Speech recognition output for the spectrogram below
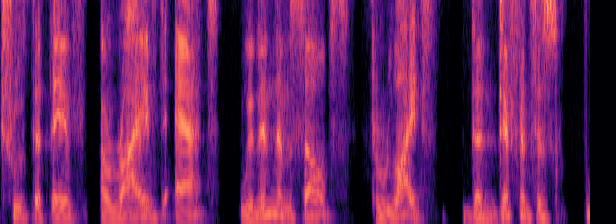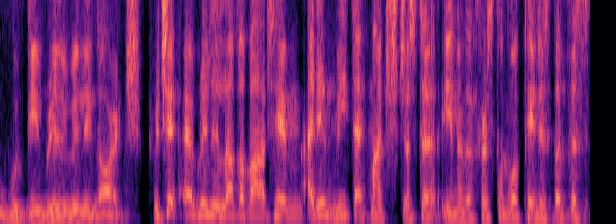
truth that they've arrived at within themselves through life, the differences would be really, really large, which I really love about him. I didn't read that much, just a, uh, you know, the first couple of pages, but this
